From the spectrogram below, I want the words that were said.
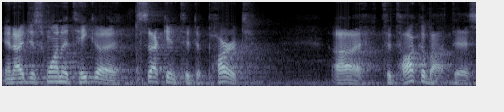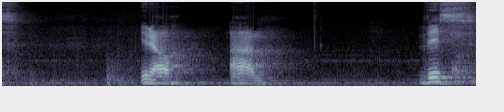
And I just want to take a second to depart uh, to talk about this. You know, um, this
